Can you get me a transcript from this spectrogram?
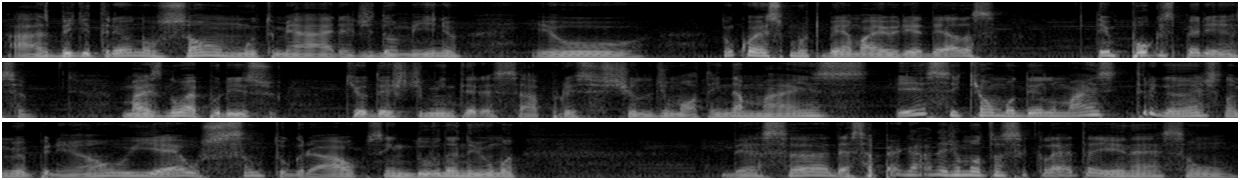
As Big Trail não são muito minha área de domínio, eu não conheço muito bem a maioria delas, tenho pouca experiência, mas não é por isso que eu deixo de me interessar por esse estilo de moto, ainda mais esse que é o modelo mais intrigante na minha opinião e é o santo grau, sem dúvida nenhuma, dessa, dessa pegada de motocicleta aí, né? São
